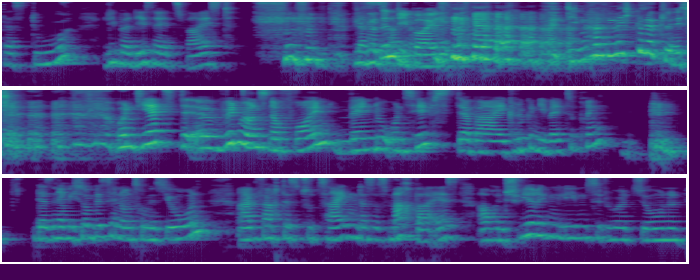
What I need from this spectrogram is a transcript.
dass du, lieber Leser, jetzt weißt, das sind die beiden. die machen mich glücklich. Und jetzt äh, würden wir uns noch freuen, wenn du uns hilfst, dabei Glück in die Welt zu bringen. Das ist nämlich so ein bisschen unsere Mission, einfach das zu zeigen, dass es machbar ist. Auch in schwierigen Lebenssituationen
